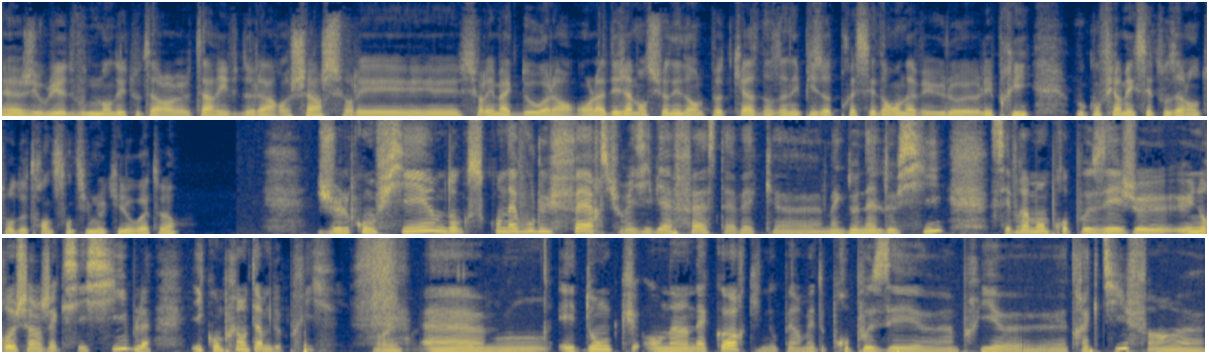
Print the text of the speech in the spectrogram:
Euh, j'ai oublié de vous demander tout à l'heure le tarif de la recharge sur les sur les McDo. Alors, on l'a déjà mentionné dans le podcast, dans un épisode précédent, on avait eu les prix. Vous confirmez que c'est aux alentours de 30 centimes le kilowattheure? Je le confirme. Donc, ce qu'on a voulu faire sur EasyVia Fast avec euh, McDonald's aussi, c'est vraiment proposer une recharge accessible, y compris en termes de prix. Euh, et donc, on a un accord qui nous permet de proposer euh, un prix attractif. Hein,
